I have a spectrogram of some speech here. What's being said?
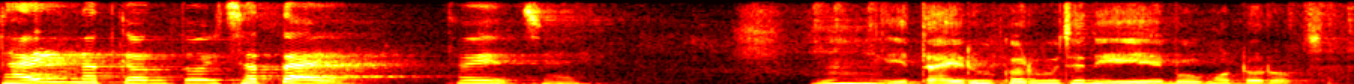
ધાર્યું નથી કરવું તોય છતાંય થઈ જ જાય. હમ એ ધાર્યું કરવું છે ને એ બહુ મોટો રોગ છે.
